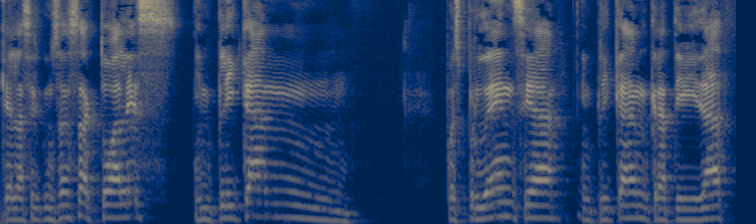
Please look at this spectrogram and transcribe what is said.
Que las circunstancias actuales implican pues prudencia, implican creatividad.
